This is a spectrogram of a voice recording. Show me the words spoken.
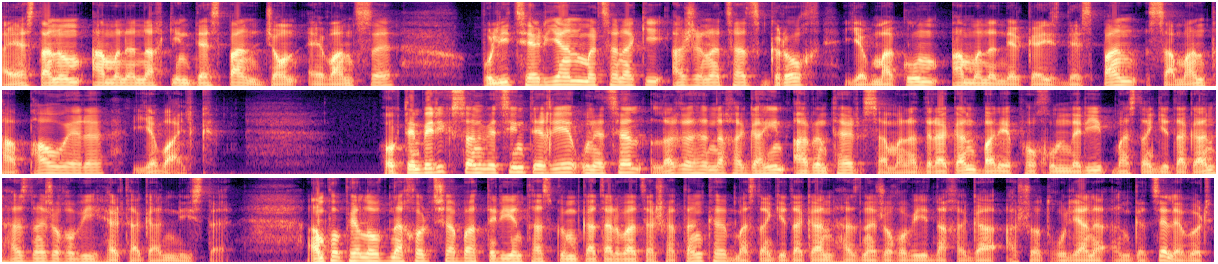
Հայաստանում ԱՄՆ նախկին դեսպան Ջոն Էվանսը, Պուլիցերյան մրցանակի արժանացած գրող եւ Մակում ԱՄՆ ներկայիս դեսպան Սամանթա Փաուերը եւ այլք։ Հոկտեմբերի 26-ին տեղի է ունեցել ԼՂՀ նախագահին առընթեր համանadrական բարեփոխումների մասնագիտական հանձնաժողովի հերթական նիստը։ Ամփոփելով նախորդ շաբաթների ընթացքում կատարված աշխատանքը մասնագիտական հանձնաժողովի նախագահ Աշոտ Ղուլյանը ընդգծել է, որ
